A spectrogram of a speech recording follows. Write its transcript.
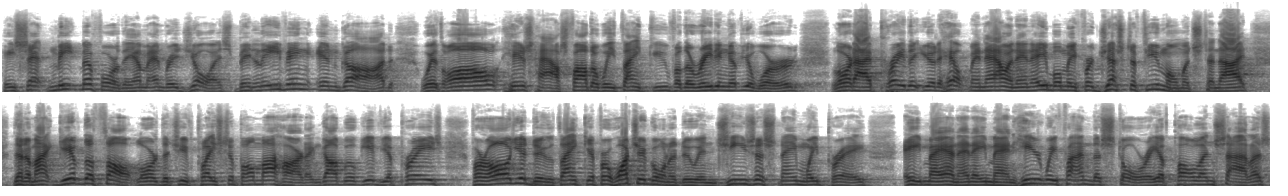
he set meat before them and rejoiced, believing in God with all his house. Father, we thank you for the reading of your word. Lord, I pray that you'd help me now and enable me for just a few moments tonight that I might give the thought, Lord, that you've placed upon my heart. And God will give you praise for all you do. Thank you for what you're going to do. In Jesus' name we pray. Amen and amen. Here we find the story of Paul and Silas.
